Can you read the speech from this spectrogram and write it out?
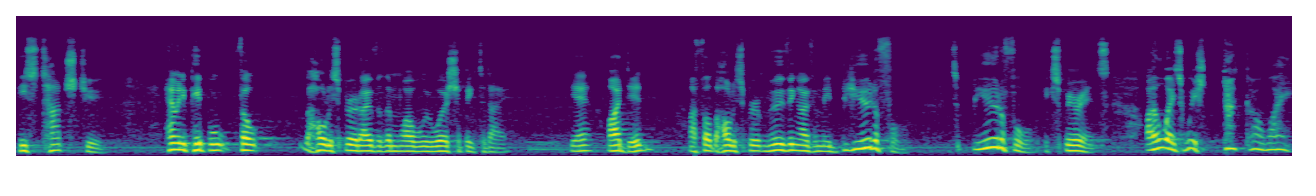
He's touched you. How many people felt the Holy Spirit over them while we were worshiping today? Yeah, I did. I felt the Holy Spirit moving over me. Beautiful. It's a beautiful experience. I always wish, don't go away.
